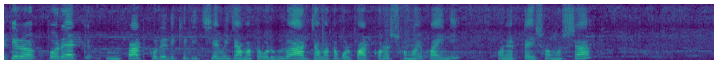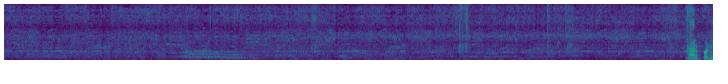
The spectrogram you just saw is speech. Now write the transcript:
একের পর এক পাট করে রেখে দিচ্ছি আমি জামা কাপড়গুলো আর জামা কাপড় পাট করার সময় পাইনি। অনেকটাই সমস্যা। তারপরে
